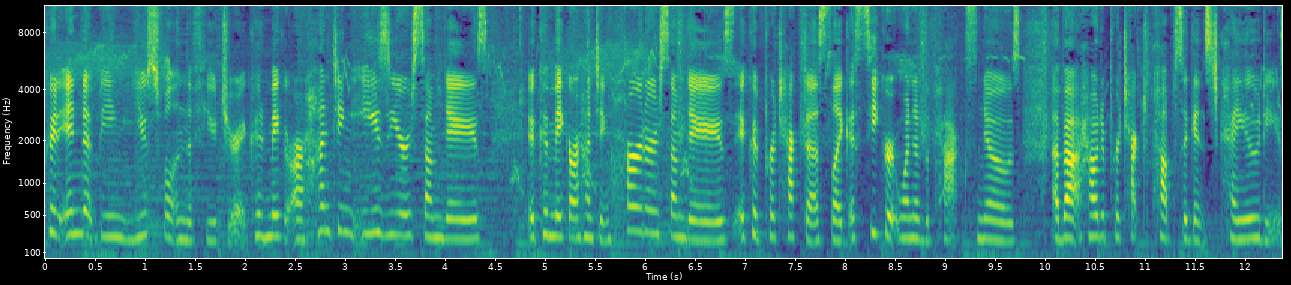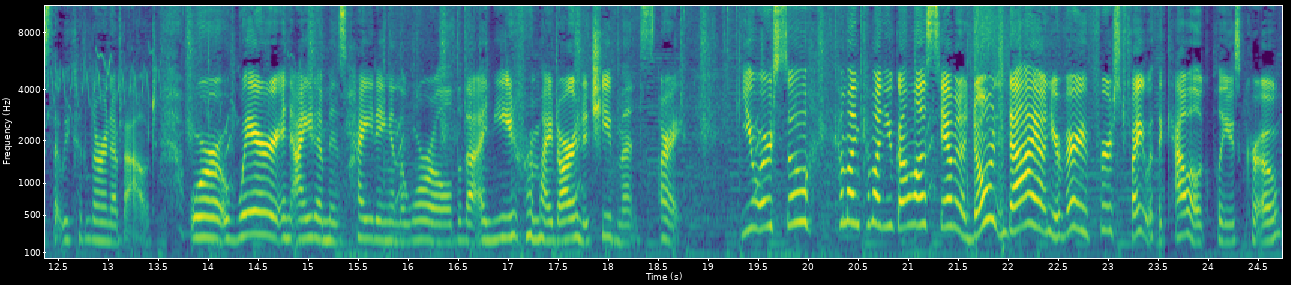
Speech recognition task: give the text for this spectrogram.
could end up being useful in the future. It could make our hunting easier some days. It could make our hunting harder some days. It could protect us, like a secret one of the packs knows about how to protect pups against coyotes that we could learn about, or where an item is hiding in the world that I need for my darn achievements. All right. You are so... Come on, come on, you've got a lot of stamina. Don't die on your very first fight with the cow elk, please, Crow.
